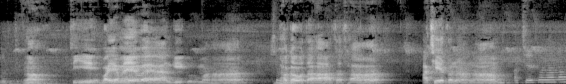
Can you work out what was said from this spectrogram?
वदति हा। इति वयमेव अङ्गीकुर्मः भगवतः तथा अचेतनानाम्। अचेतनानां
